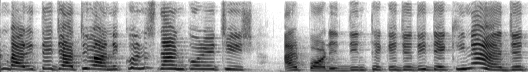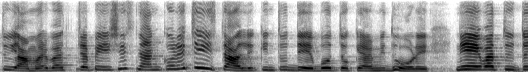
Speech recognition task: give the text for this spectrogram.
এখন বাড়িতে যা, তুই অনেকক্ষণ স্নান করেছিস। আর পরের দিন থেকে যদি দেখি না যে তুই আমার বাচ্চাপে এসে স্নান করেছিস, তাহলে কিন্তু দেব তোকে আমি ধরে। নে, এবার তুই তো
